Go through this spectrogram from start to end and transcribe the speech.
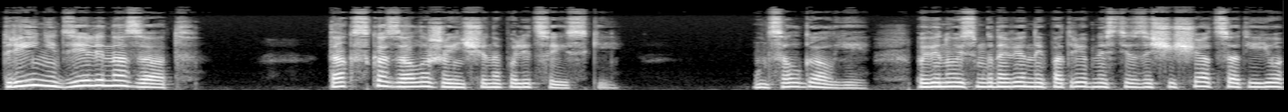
Три недели назад. Так сказала женщина-полицейский. Он солгал ей, повинуясь мгновенной потребности защищаться от ее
